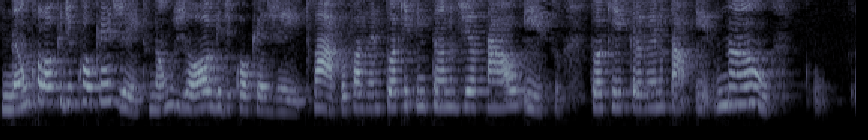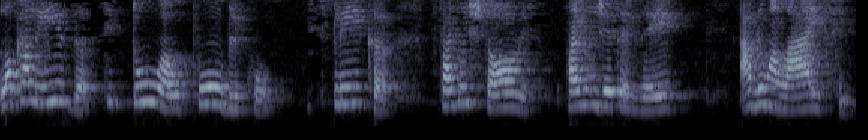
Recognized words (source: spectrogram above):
não coloque de qualquer jeito, não jogue de qualquer jeito. Ah, tô fazendo, tô aqui pintando dia tal, isso, tô aqui escrevendo tal. Não, localiza, situa o público, explica, faz um stories, faz um IGTV, abre uma live,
